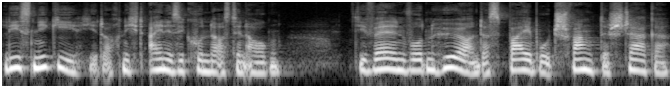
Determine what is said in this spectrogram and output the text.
ließ Niki jedoch nicht eine Sekunde aus den Augen. Die Wellen wurden höher und das Beiboot schwankte stärker.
